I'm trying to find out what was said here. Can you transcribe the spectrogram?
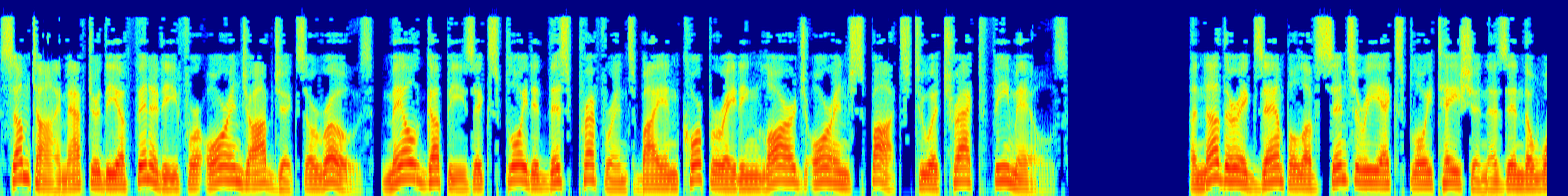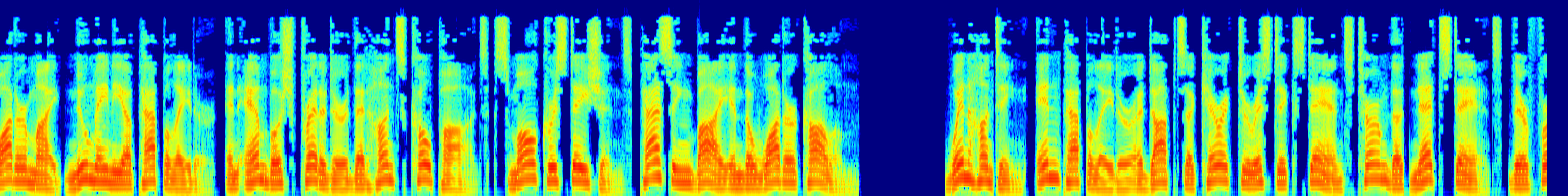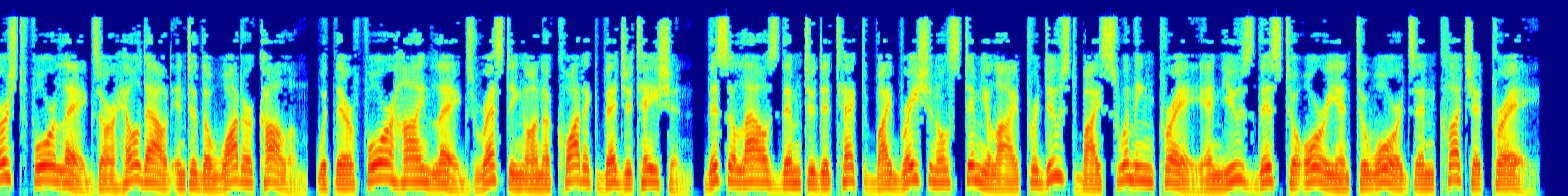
Sometime after the affinity for orange objects arose, male guppies exploited this preference by incorporating large orange spots to attract females. Another example of sensory exploitation is in the water mite Neumania papillator, an ambush predator that hunts copepods small crustaceans passing by in the water column. When hunting, N. papillator adopts a characteristic stance termed the net stance their first four legs are held out into the water column, with their four hind legs resting on aquatic vegetation, this allows them to detect vibrational stimuli produced by swimming prey and use this to orient towards and clutch at prey.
